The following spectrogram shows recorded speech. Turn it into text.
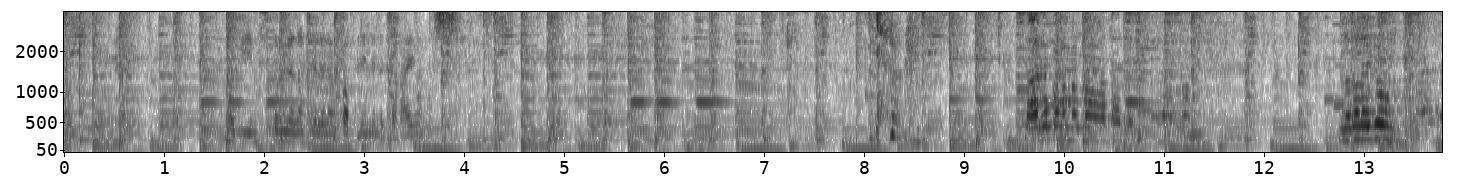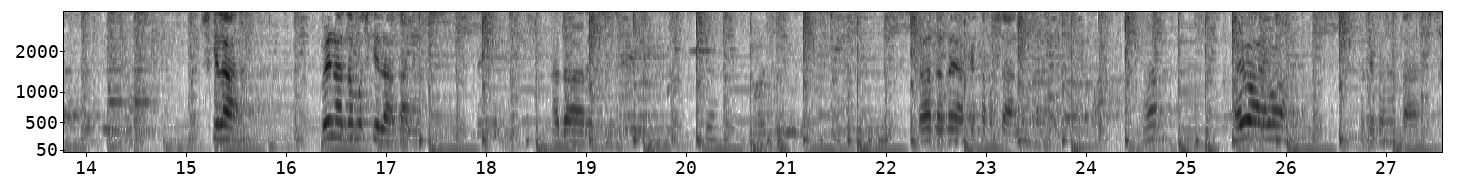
Mag, mag-install na lang sila ng kable nila at yung hose. Baga pa naman mga pang... Assalamualaikum. Skila. Wen ada mo skila tani. Ada Haris. Ah, tatay, akit ako sa ano. Ha? Aywa, aywa. Akit ako sa taas.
